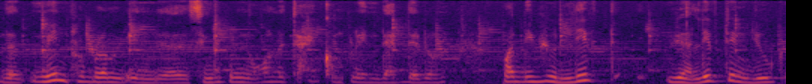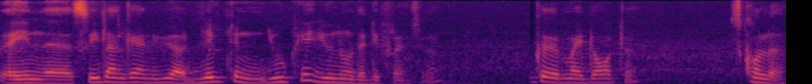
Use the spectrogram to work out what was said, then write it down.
The main problem in uh, Singapore all the time complain that they don't. But if you lived, you have lived in UK, in uh, Sri Lanka and you have lived in UK, you know the difference. You know? At my daughter, scholar.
